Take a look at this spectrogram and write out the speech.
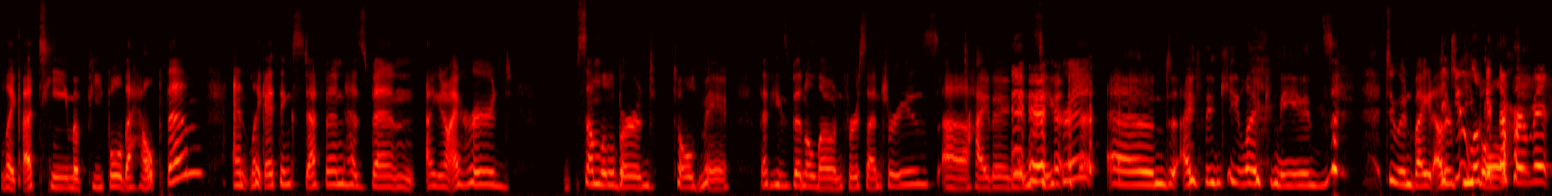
like a team of people to help them. And like I think Stefan has been, you know, I heard some little bird told me that he's been alone for centuries, uh, hiding in secret, and I think he like needs to invite other people. Did you people. look at the hermit?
